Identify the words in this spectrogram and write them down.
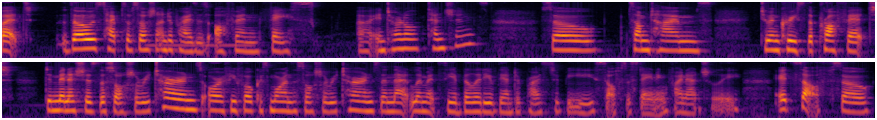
But those types of social enterprises often face uh, internal tensions. So, sometimes to increase the profit diminishes the social returns, or if you focus more on the social returns, then that limits the ability of the enterprise to be self sustaining financially itself. So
